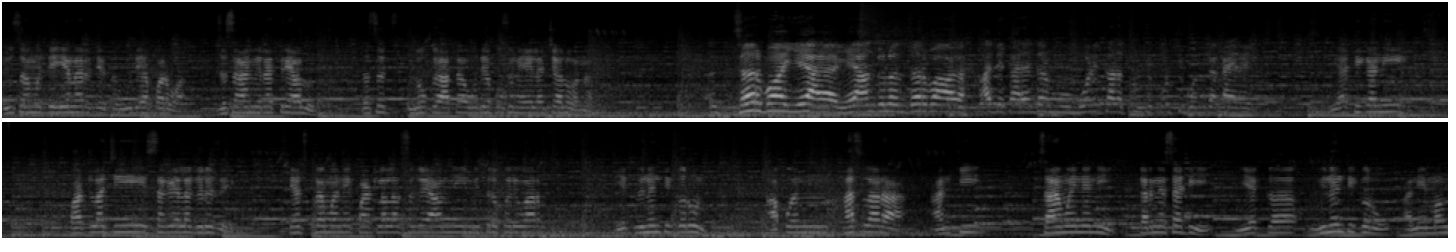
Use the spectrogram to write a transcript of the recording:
दिवसामध्ये येणारच आहेत उद्या परवा. जसं आम्ही रात्री आलो तसंच लोक आता उद्यापासून यायला चालू होणार. जर बा हे हे आंदोलन जर बा अधिकाऱ्यां जर मोडीत काढत तुमची पुढची भूमिका काय राहील? या ठिकाणी पाटलाची सगळ्याला गरज आहे. त्याचप्रमाणे पाटलाला सगळे आम्ही मित्रपरिवार एक विनंती करून आपण हाच लढा आणखी सहा महिन्यांनी करण्यासाठी एक विनंती करू आणि मग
